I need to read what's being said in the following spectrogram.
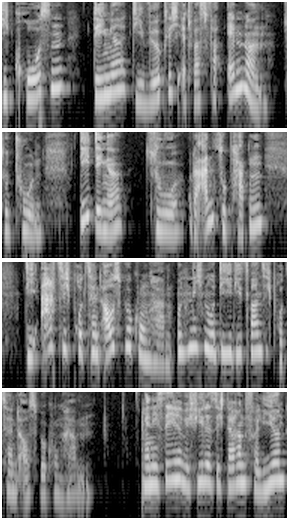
die großen Dinge, die wirklich etwas verändern, zu tun. Die Dinge zu oder anzupacken, die 80 Prozent Auswirkungen haben und nicht nur die, die 20 Prozent Auswirkungen haben. Wenn ich sehe, wie viele sich darin verlieren,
